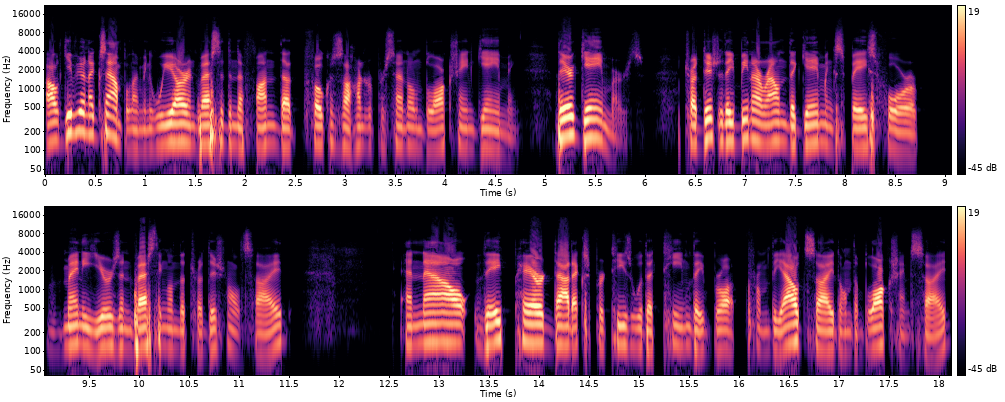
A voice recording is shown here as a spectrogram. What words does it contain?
I'll give you an example. I mean, we are invested in a fund that focuses 100% on blockchain gaming. They're gamers. Tradition, they've been around the gaming space for many years, investing on the traditional side. And now they paired that expertise with a team they brought from the outside on the blockchain side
